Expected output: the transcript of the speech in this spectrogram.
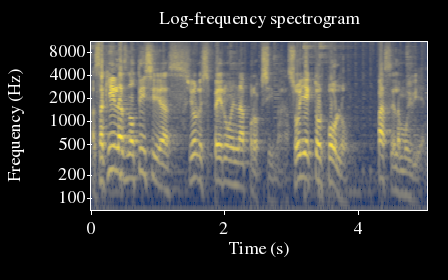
Hasta aquí las noticias. Yo lo espero en la próxima. Soy Héctor Polo. Pásela muy bien.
